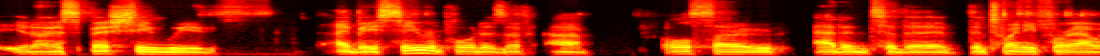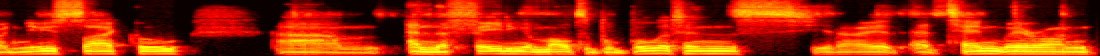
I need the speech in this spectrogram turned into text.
you know, especially with ABC reporters are, are also added to the the 24 hour news cycle. Um, and the feeding of multiple bulletins. You know, at, at, 10, we're on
